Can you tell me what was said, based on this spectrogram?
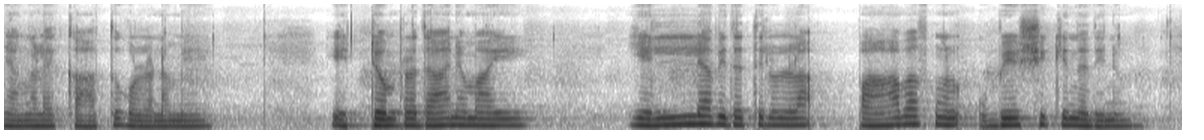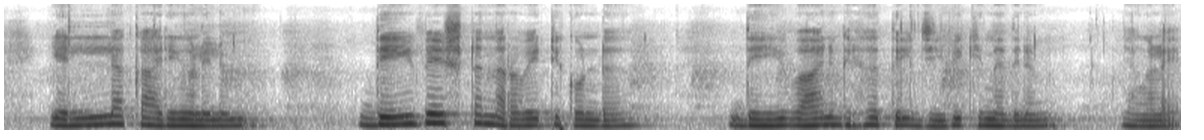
ഞങ്ങളെ കാത്തുകൊള്ളണമേ. ഏറ്റവും പ്രധാനമായി എല്ലാവിധത്തിലുള്ള പാപങ്ങൾ ഉപേക്ഷിക്കുന്നതിനും എല്ലാ കാര്യങ്ങളിലും ദൈവേഷ്ടം നിറവേറ്റിക്കൊണ്ട് ദൈവാനുഗ്രഹത്തിൽ ജീവിക്കുന്നതിനും ഞങ്ങളെ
